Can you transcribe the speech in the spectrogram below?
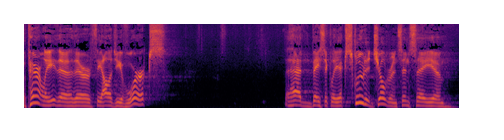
Apparently, the, their theology of works had basically excluded children since they um,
